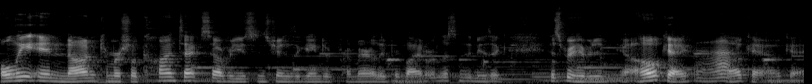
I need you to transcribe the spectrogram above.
Only in non-commercial context, however, using streams of the game to primarily provide or listen to music is prohibited. Yeah, okay, Ah. okay, okay.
